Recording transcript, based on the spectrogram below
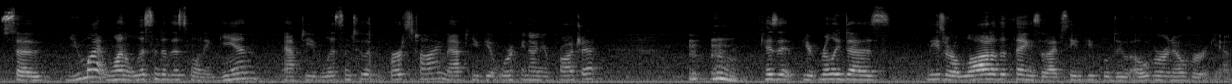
So you might want to listen to this one again after you've listened to it the first time, after you get working on your project, because it, it really does, these are a lot of the things that I've seen people do over and over again.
